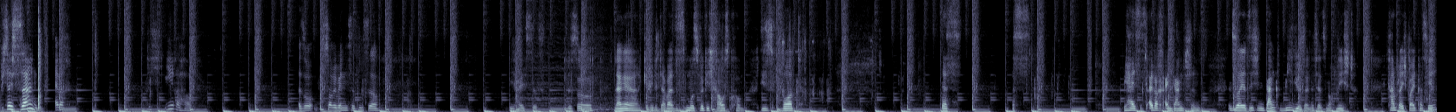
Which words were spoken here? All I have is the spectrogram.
Wie soll ich sagen? Einfach richtig ehrehaft. Also, sorry, wenn ich das ein bisschen. Wie heißt es? das so lange geredet, aber das muss wirklich rauskommen. Dieses Wort. Das. Das. Wie heißt es? Einfach ein Dankeschön. Es soll jetzt nicht ein Dankvideo sein, das jetzt noch nicht. Kann vielleicht bald passieren.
